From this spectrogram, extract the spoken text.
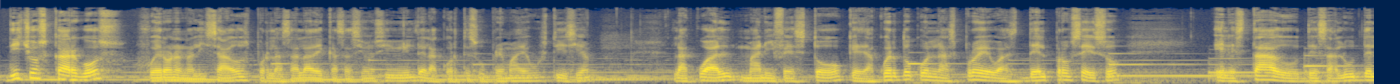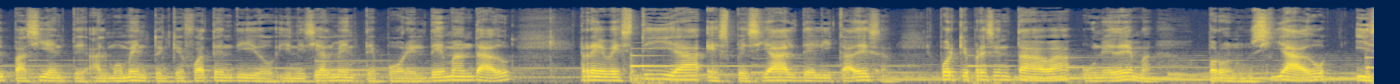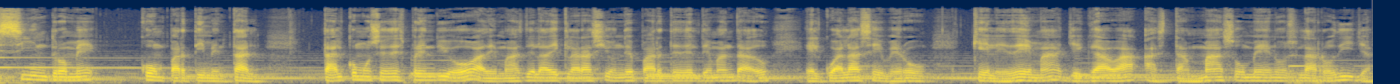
Dichos cargos fueron analizados por la Sala de Casación Civil de la Corte Suprema de Justicia, la cual manifestó que de acuerdo con las pruebas del proceso, el estado de salud del paciente al momento en que fue atendido inicialmente por el demandado revestía especial delicadeza porque presentaba un edema pronunciado y síndrome compartimental, tal como se desprendió además de la declaración de parte del demandado, el cual aseveró que el edema llegaba hasta más o menos la rodilla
